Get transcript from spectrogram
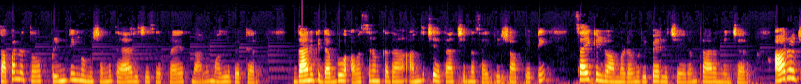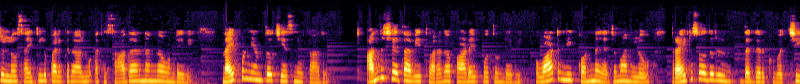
తపనతో ప్రింటింగ్ మిషన్ను తయారు చేసే ప్రయత్నాలు మొదలుపెట్టారు. దానికి డబ్బు అవసరం కదా అందుచేత చిన్న సైకిల్ షాప్ పెట్టి సైకిళ్ళు అమ్మడం రిపేర్లు చేయడం ప్రారంభించారు. ఆ రోజుల్లో సైకిల్ పరికరాలు అతి సాధారణంగా ఉండేవి. నైపుణ్యంతో చేసినవి కాదు. అందుచేత అవి త్వరగా పాడైపోతుండేవి. వాటిని కొన్న యజమానులు రైతు సోదరు దగ్గరకు వచ్చి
